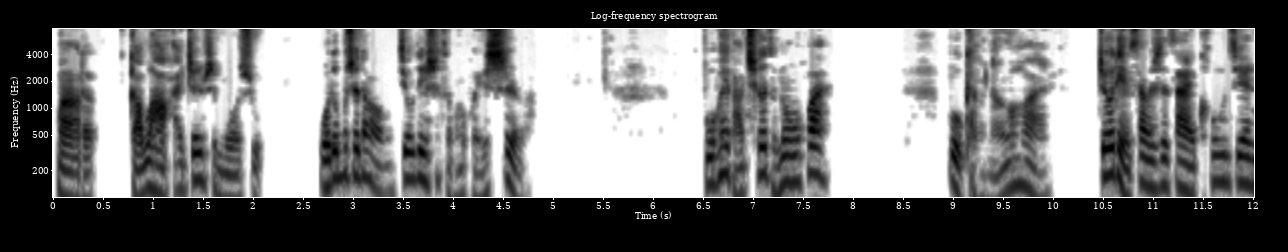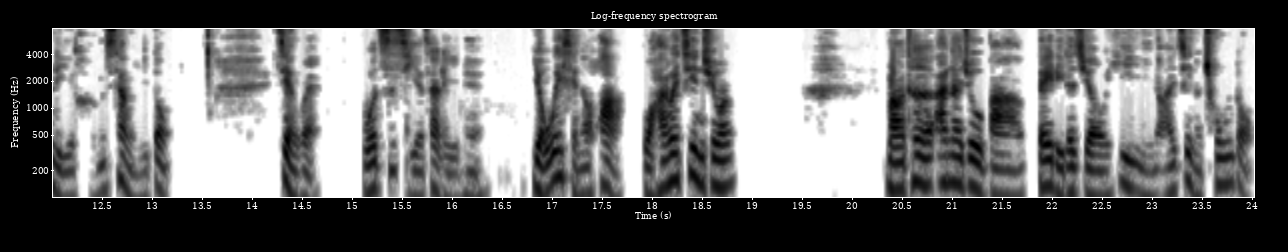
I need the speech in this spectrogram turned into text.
妈的，搞不好还真是魔术。我都不知道究竟是怎么回事了。不会把车子弄坏？不可能坏，这有点像是在空间里横向移动。见鬼，我自己也在里面，有危险的话，我还会进去吗？马特按耐住把杯里的酒一饮而尽的冲动，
